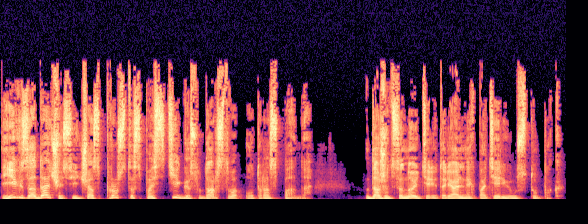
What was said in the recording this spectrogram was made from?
Их задача сейчас просто спасти государство от распада, даже ценой территориальных потерь и уступок.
